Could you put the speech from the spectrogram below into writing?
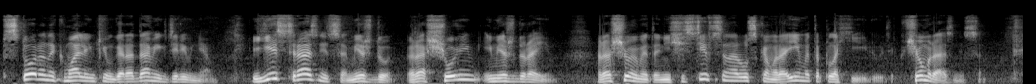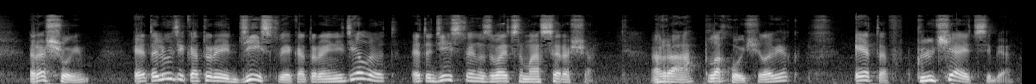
в стороны к маленьким городам и к деревням. И есть разница между Рашоем и между Раим. Рашоем – это нечестивцы на русском, Раим – это плохие люди. В чем разница? Рашоем – это люди, которые действия, которые они делают, это действие называется Маасе Раша. Ра – плохой человек, это включает в себя –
